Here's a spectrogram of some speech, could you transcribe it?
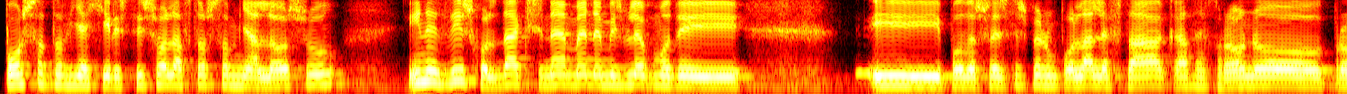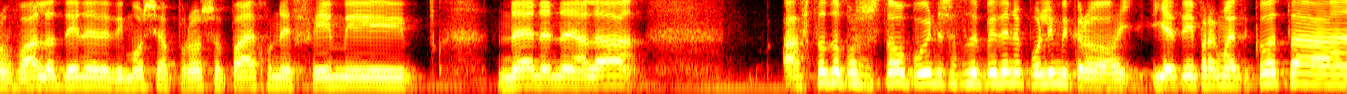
πώς θα το διαχειριστείς όλο αυτό στο μυαλό σου, είναι δύσκολο. Εντάξει, ναι, μεν εμείς βλέπουμε ότι οι ποδοσφαιριστές παίρνουν πολλά λεφτά κάθε χρόνο, προβάλλονται, είναι δημόσια πρόσωπα, έχουν φήμη. Ναι, ναι, ναι, αλλά αυτό το ποσοστό που είναι σε αυτό το επίπεδο είναι πολύ μικρό. Γιατί η πραγματικότητα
